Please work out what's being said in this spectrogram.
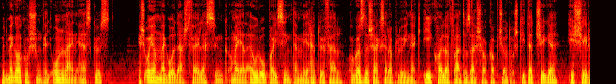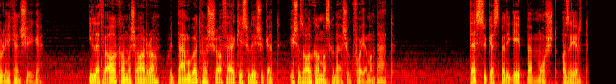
hogy megalkossunk egy online eszközt, és olyan megoldást fejleszünk, amelyel európai szinten mérhető fel a gazdaság szereplőinek éghajlatváltozással kapcsolatos kitettsége és sérülékenysége, illetve alkalmas arra, hogy támogathassa a felkészülésüket és az alkalmazkodásuk folyamatát. Tesszük ezt pedig éppen most azért,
